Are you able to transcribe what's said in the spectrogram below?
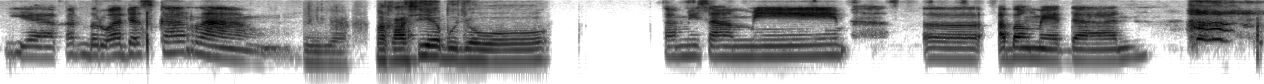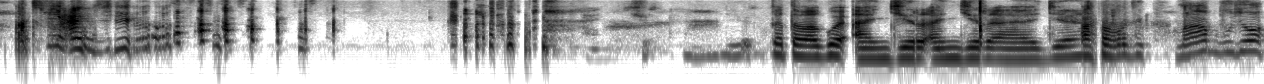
Iya, kan baru ada sekarang. Iya. Makasih ya Bu Jowo. Sami-sami eh, Abang Medan. Makasih anjir. Kata sama gue anjir anjir aja. Maaf Bu Jo,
